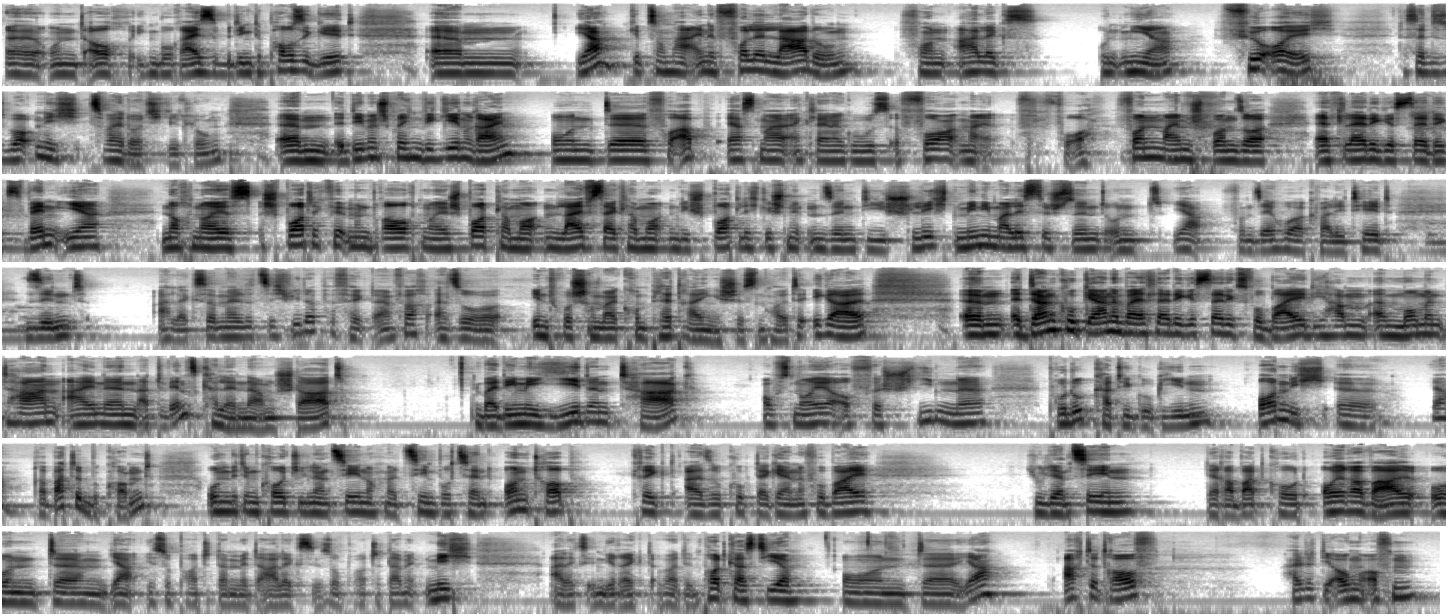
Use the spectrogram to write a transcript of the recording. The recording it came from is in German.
äh, und auch irgendwo reisebedingte Pause geht, ähm, ja, gibt es nochmal eine volle Ladung von Alex und mir für euch. Das hat jetzt überhaupt nicht zweideutig geklungen. Ähm, dementsprechend, wir gehen rein und äh, vorab erstmal ein kleiner Gruß vor, mein, vor, von meinem Sponsor Athletic Aesthetics. Wenn ihr noch neues Sportequipment braucht, neue Sportklamotten, Lifestyle-Klamotten, die sportlich geschnitten sind, die schlicht minimalistisch sind und ja, von sehr hoher Qualität sind, Alexa meldet sich wieder perfekt einfach. Also Intro schon mal komplett reingeschissen heute. Egal. Ähm, dann guck gerne bei Athletic Aesthetics vorbei. Die haben äh, momentan einen Adventskalender am Start, bei dem ihr jeden Tag aufs Neue auf verschiedene Produktkategorien ordentlich äh, ja, Rabatte bekommt und mit dem Code Julian10 nochmal 10% on top kriegt. Also guckt da gerne vorbei. Julian10 der Rabattcode eurer Wahl und ähm, ja, ihr supportet damit Alex, ihr supportet damit mich, Alex indirekt, aber den Podcast hier und äh, ja, achtet drauf, haltet die Augen offen.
